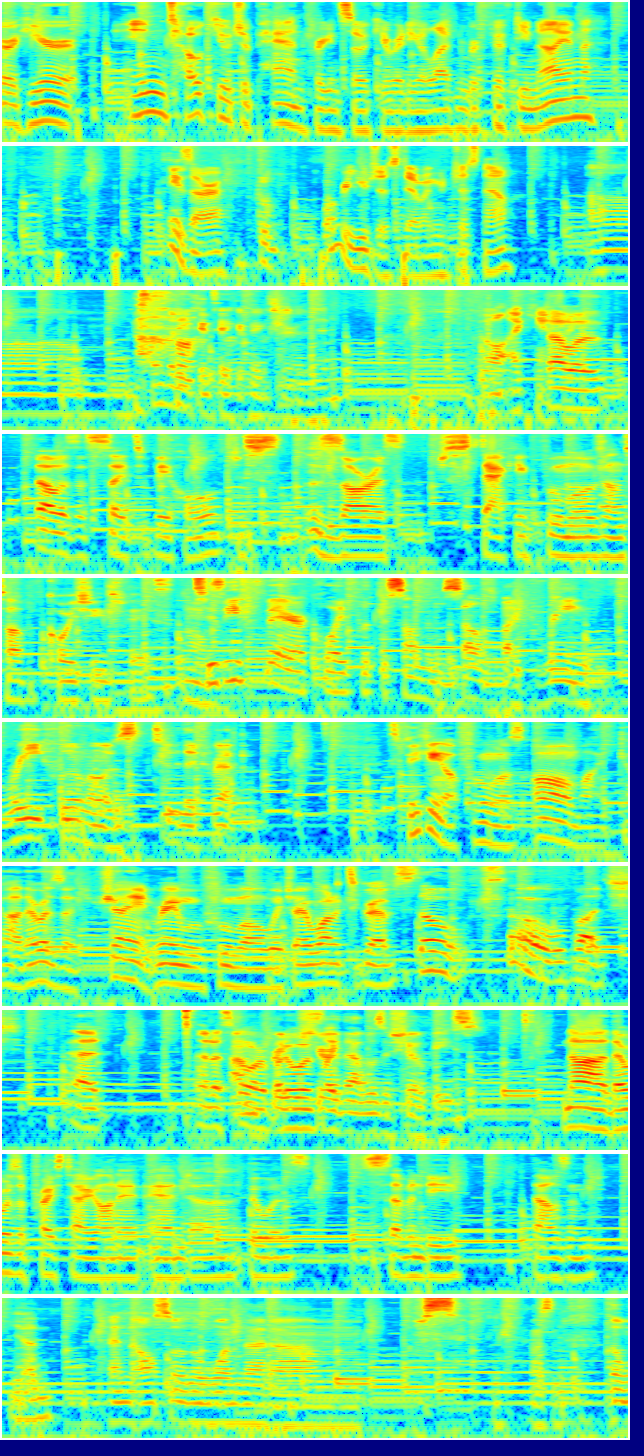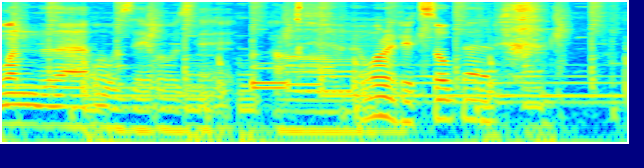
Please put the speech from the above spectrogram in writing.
Are here in Tokyo, Japan for Gensokyo Radio Live number 59. Hey Zara, what were you just doing just now? Um, somebody can take a picture of it. Well, I can't. That take- was that was a sight to behold. Just Zara's just stacking fumos on top of Koishi's face. To be fair, Koi put this on themselves by bringing three Fumos to the trip. Speaking of fumos, oh my god, there was a giant Reimu fumo which I wanted to grab so so much at at a store, but it was sure like that was a showpiece. nah, there was a price tag on it, and uh, it was seventy thousand yen. And also the one that, um, 70,000. The one that, what was it, what was it? I Um, wanted it so bad.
